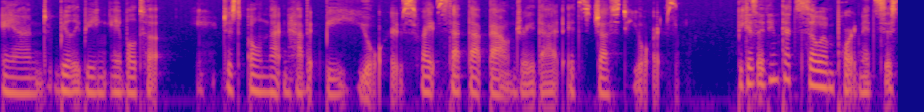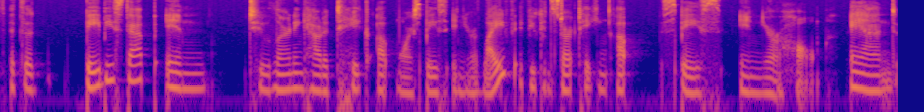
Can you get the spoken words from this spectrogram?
And really being able to just own that and have it be yours, right? Set that boundary that it's just yours. Because I think that's so important. It's just, it's a baby step into learning how to take up more space in your life. If you can start taking up space in your home. And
